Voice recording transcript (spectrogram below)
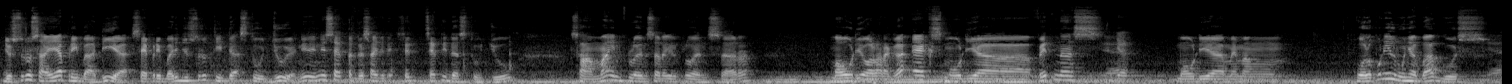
Justru saya pribadi ya, saya pribadi justru tidak setuju ya. Ini ini saya tegas aja deh. Saya, saya tidak setuju sama influencer-influencer mau dia olahraga X, mau dia fitness, Iya. Ya. mau dia memang walaupun ilmunya bagus, Ya.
